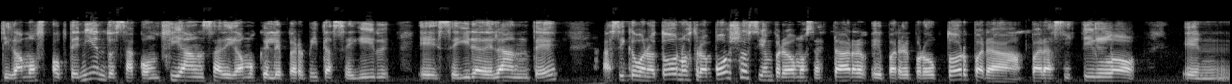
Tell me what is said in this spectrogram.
digamos, obteniendo esa confianza, digamos, que le permita seguir, eh, seguir adelante. Así que bueno, todo nuestro apoyo siempre vamos a estar para el productor, para, para asistirlo en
